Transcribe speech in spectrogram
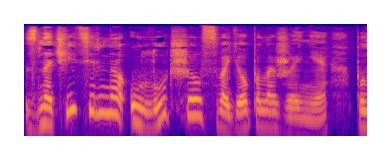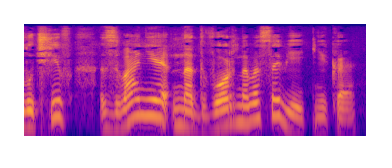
значительно улучшил свое положение, получив звание надворного советника –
